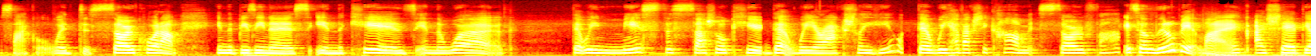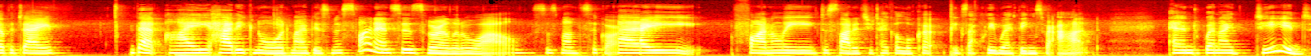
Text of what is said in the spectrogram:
cycle. We're just so caught up in the busyness, in the kids, in the work, that we miss the subtle cue that we are actually healing, that we have actually come so far. It's a little bit like I shared the other day that I had ignored my business finances for a little while. This was months ago. I finally decided to take a look at exactly where things were at. And when I did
